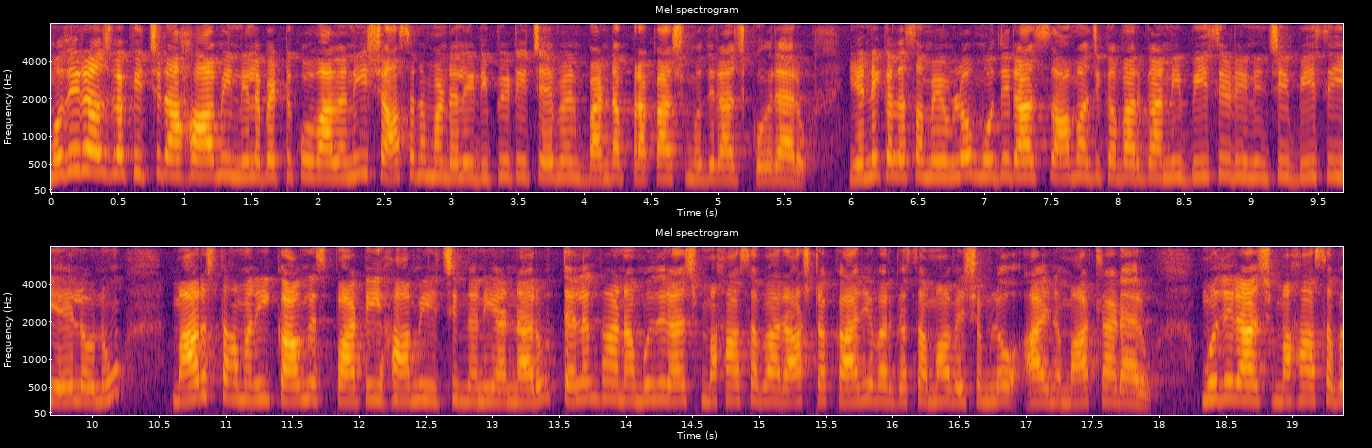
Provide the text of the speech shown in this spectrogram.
ముదిరాజులకు ఇచ్చిన హామీ నిలబెట్టుకోవాలని శాసనమండలి డిప్యూటీ చైర్మన్ బండ ప్రకాష్ ముదిరాజ్ కోరారు. ఎన్నికల సమయంలో ముదిరాజ్ సామాజిక వర్గాన్ని బీసీడీ నుంచి బీసీఏలోనూ మారుస్తామని కాంగ్రెస్ పార్టీ హామీ ఇచ్చిందని అన్నారు. తెలంగాణ ముదిరాజ్ మహాసభ రాష్ట్ర కార్యవర్గ సమావేశంలో ఆయన మాట్లాడారు. ముదిరాజ్ మహాసభ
